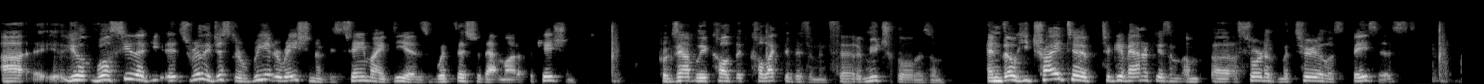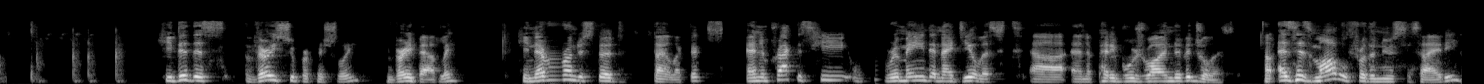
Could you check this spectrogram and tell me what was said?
uh, you'll, we'll see that it's really just a reiteration of the same ideas with this or that modification. For example, he called it collectivism instead of mutualism. And though he tried to, to give anarchism a, a sort of materialist basis, he did this very superficially, very badly. He never understood dialectics. And in practice, he remained an idealist uh, and a petty bourgeois individualist. Now, as his model for the new society,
